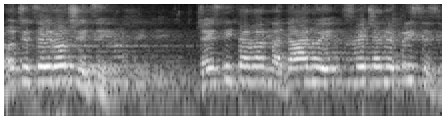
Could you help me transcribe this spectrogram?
Ročice i ročnici, čestitam vam na danoj svečanoj prisezi.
